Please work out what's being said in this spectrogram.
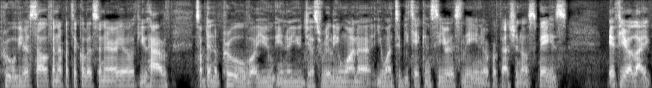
prove yourself in a particular scenario. If you have something to prove or you you know you just really want to you want to be taken seriously in your professional space if you're like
